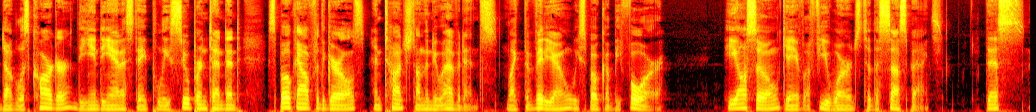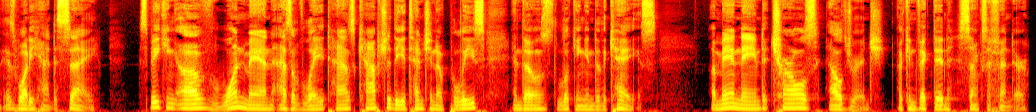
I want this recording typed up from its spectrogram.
Douglas Carter, the Indiana State Police Superintendent, spoke out for the girls and touched on the new evidence, like the video we spoke of before. He also gave a few words to the suspects. This is what he had to say. Speaking of, one man as of late has captured the attention of police and those looking into the case. A man named Charles Eldridge, a convicted sex offender.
